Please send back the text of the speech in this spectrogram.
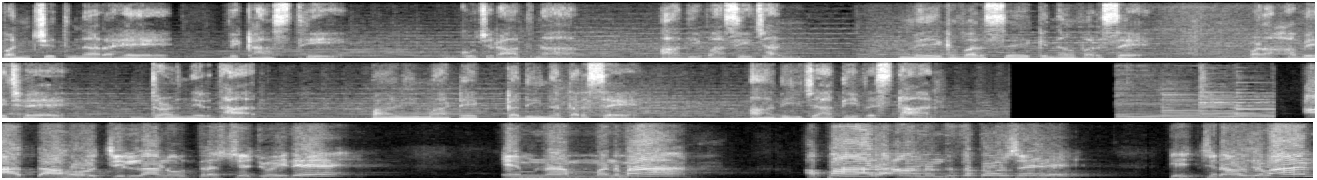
વંચિત ન રહે વિકાસથી. ગુજરાતના આદિવાસી જન. મેઘ વરસે કે ન વરસે, પણ હવે છે દ્રઢ નિર્ધાર. પાણી માટે કદી ન તરસે આદિજાતિ વિસ્તાર. આ દાહોદ જિલ્લાનું દ્રશ્ય જોઈને એમના મનમાં અપાર આનંદ થતો હશે કે નવજવાન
